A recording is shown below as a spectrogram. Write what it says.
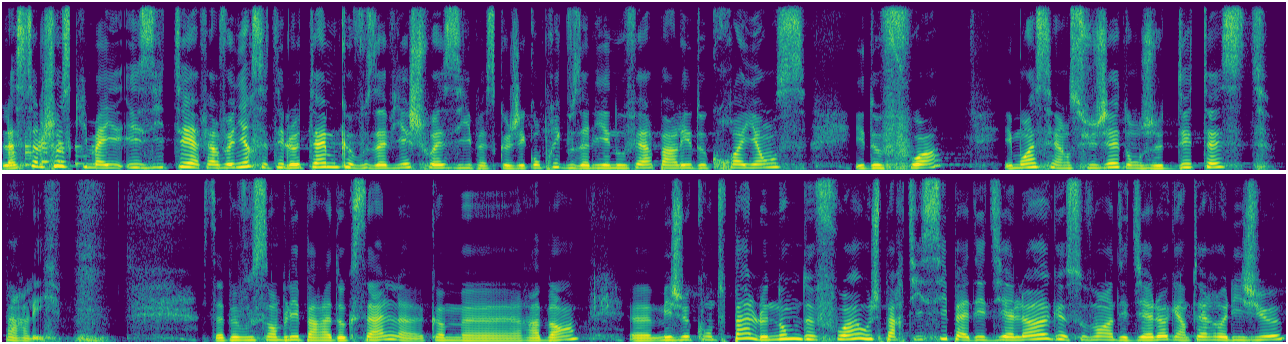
La seule chose qui m'a hésité à faire venir, c'était le thème que vous aviez choisi, parce que j'ai compris que vous alliez nous faire parler de croyance et de foi. Et moi, c'est un sujet dont je déteste parler. Ça peut vous sembler paradoxal euh, comme euh, rabbin, euh, mais je compte pas le nombre de fois où je participe à des dialogues, souvent à des dialogues interreligieux,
